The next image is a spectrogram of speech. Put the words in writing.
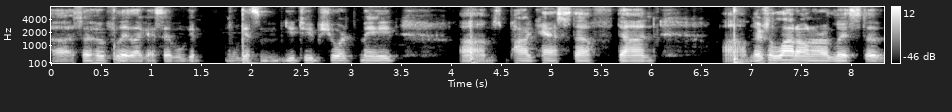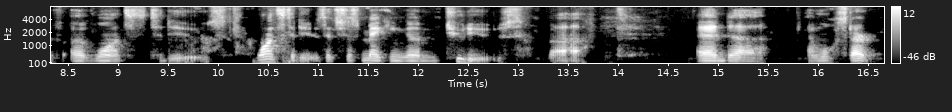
Uh, so hopefully, like I said, we'll get we'll get some YouTube shorts made, um, some podcast stuff done. Um, there's a lot on our list of, of wants to do's. Wants to do's. It's just making them to do's. Uh, and uh, and we'll start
